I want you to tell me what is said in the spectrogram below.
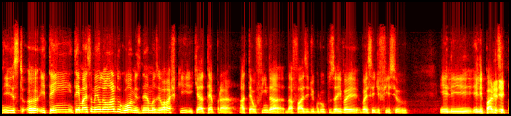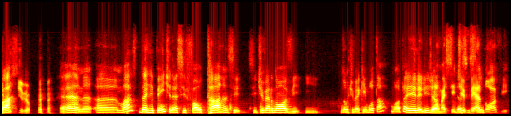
Isso. ah, e tem, tem mais também o Leonardo Gomes, né? Mas eu acho que, que até, pra, até o fim da, da fase de grupos aí vai, vai ser difícil ele, ele que participar. possível. É, né? Ah, mas, de repente, né? Se faltar, se, se tiver nove e não tiver quem botar, bota ele ali já. não, mas se já se tiver sente. nove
